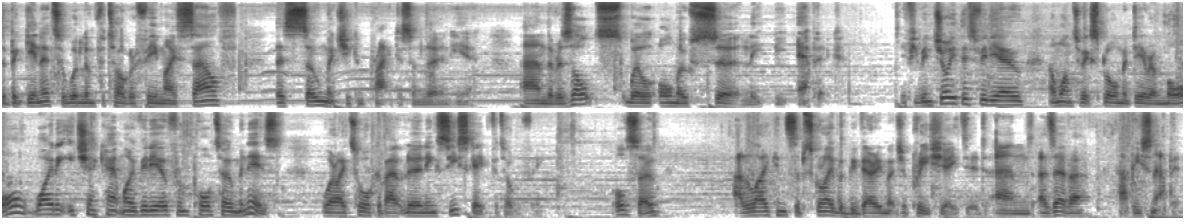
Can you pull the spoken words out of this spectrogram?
a beginner to woodland photography myself, there's so much you can practice and learn here, and the results will almost certainly be epic. If you enjoyed this video and want to explore Madeira more, why don't you check out my video from Porto Moniz, where I talk about learning seascape photography. Also, a like and subscribe would be very much appreciated, and as ever, happy snapping.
